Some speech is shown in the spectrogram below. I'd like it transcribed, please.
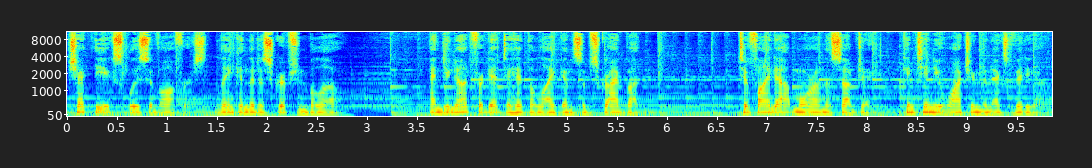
check the exclusive offers, link in the description below. And do not forget to hit the like and subscribe button. To find out more on the subject, continue watching the next video.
